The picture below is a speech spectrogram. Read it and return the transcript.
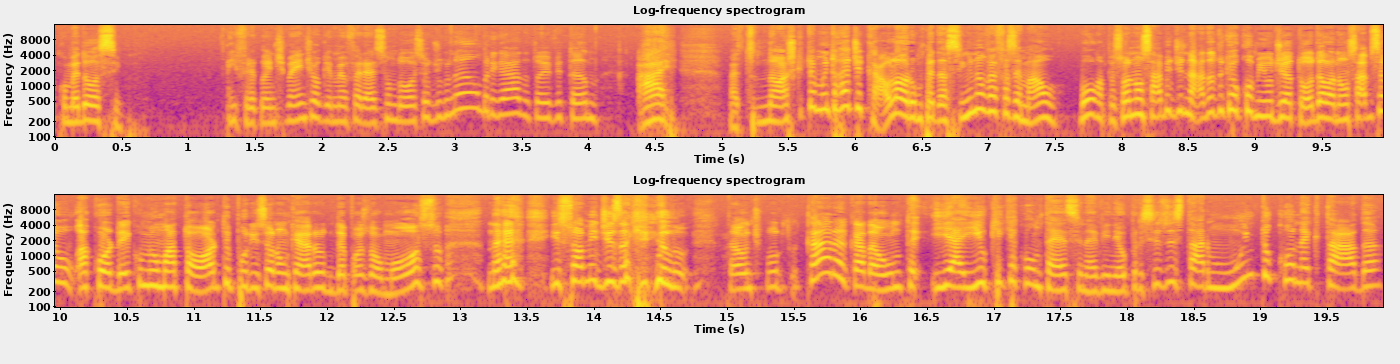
comer doce. E frequentemente alguém me oferece um doce, eu digo, não, obrigado, tô evitando. Ai, mas tu não acho que tu é muito radical, Laura, um pedacinho não vai fazer mal. Bom, a pessoa não sabe de nada do que eu comi o dia todo, ela não sabe se eu acordei e comi uma torta e por isso eu não quero depois do almoço, né? E só me diz aquilo. Então, tipo, cara, cada um tem... E aí o que que acontece, né, Vini? Eu preciso estar muito conectada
